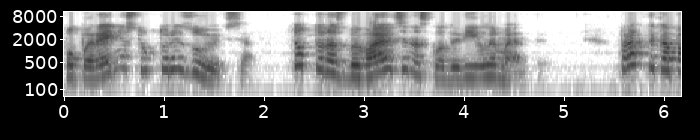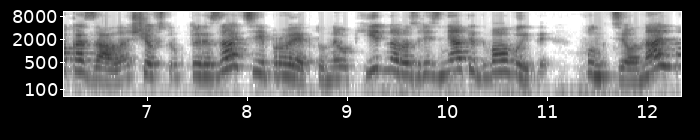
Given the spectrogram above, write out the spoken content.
попередньо структуризуються, тобто розбиваються на складові елементи. Практика показала, що в структуризації проєкту необхідно розрізняти два види функціональну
